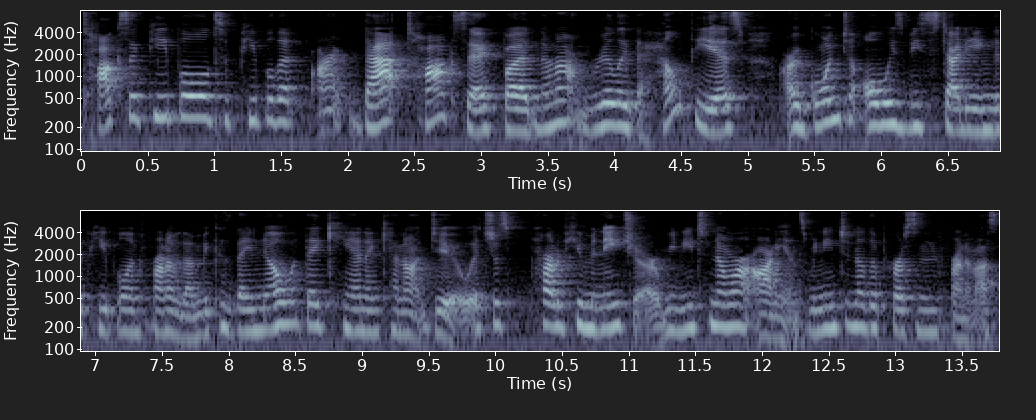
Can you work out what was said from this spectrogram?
toxic people to people that aren't that toxic, but they're not really the healthiest, are going to always be studying the people in front of them because they know what they can and cannot do. It's just part of human nature. We need to know our audience, we need to know the person in front of us.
